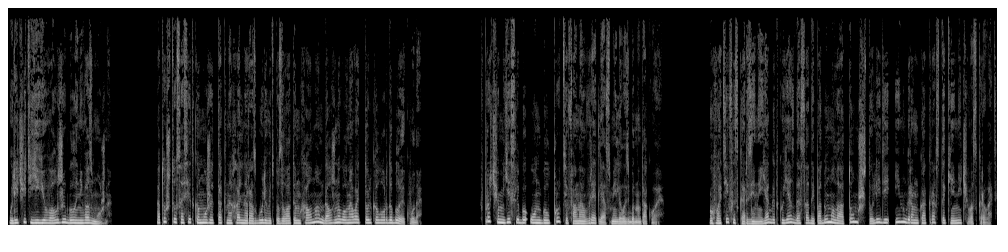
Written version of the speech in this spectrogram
уличить ее во лжи было невозможно. А то, что соседка может так нахально разгуливать по золотым холмам, должно волновать только лорда Блэквуда. Впрочем, если бы он был против, она вряд ли осмелилась бы на такое. Ухватив из корзины ягодку, я с досадой подумала о том, что леди Инграм как раз-таки нечего скрывать.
